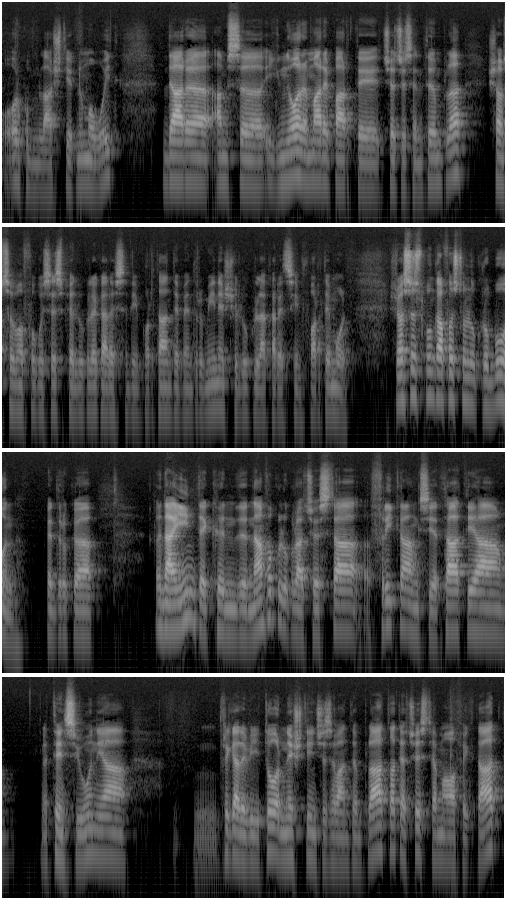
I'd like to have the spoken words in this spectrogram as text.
oricum la știri nu mă uit, dar uh, am să ignor în mare parte ceea ce se întâmplă și am să mă focusez pe lucrurile care sunt importante pentru mine și lucrurile la care țin foarte mult. Și vreau să spun că a fost un lucru bun, pentru că înainte, când n-am făcut lucrul acesta, frica, anxietatea, tensiunea, frica de viitor, neștiind ce se va întâmpla, toate acestea m-au afectat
